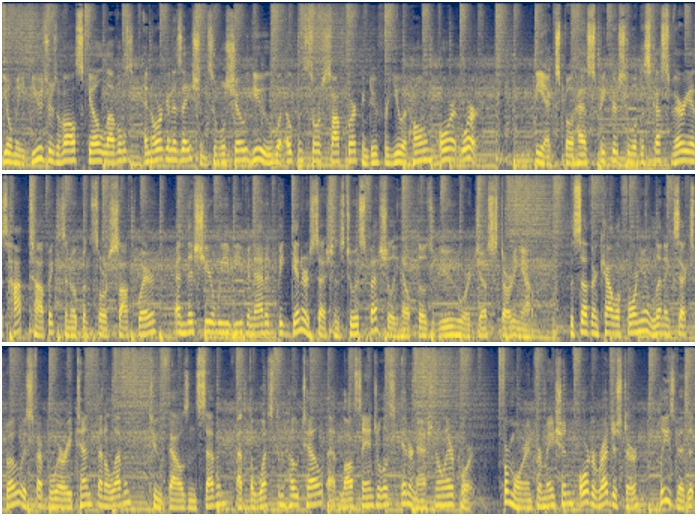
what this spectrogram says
You'll meet users of all skill levels and organizations who will show you what open source software can do for you at home or at work. The expo has speakers who will discuss various hot topics in open source software, and this year we've even added beginner sessions to especially help those of you who are just starting out. The Southern California Linux Expo is February 10th and 11th, 2007, at the Westin Hotel at Los Angeles International Airport. For more information or to register, please visit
